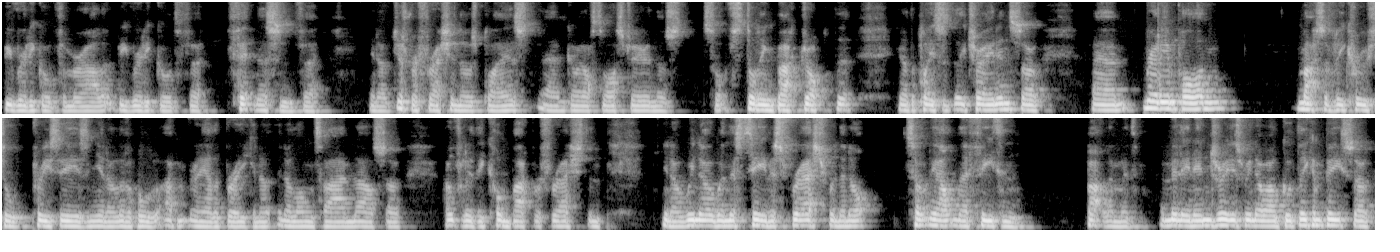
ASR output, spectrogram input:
be really good for morale. It'll be really good for fitness and for you know just refreshing those players um, going off to Austria and those sort of stunning backdrop that you know the places they train in. So um, really important, massively crucial preseason. You know, Liverpool haven't really had a break in a, in a long time now, so hopefully they come back refreshed. And you know, we know when this team is fresh, when they're not totally out on their feet and battling with a million injuries, we know how good they can be. So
